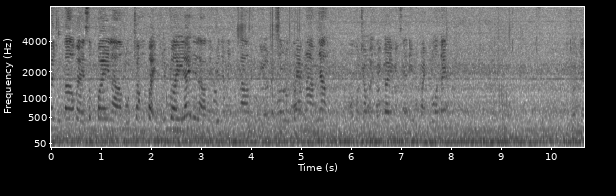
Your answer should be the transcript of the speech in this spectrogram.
ơi chúng ta về sân bay là 170 cây đấy. Nên là thành viên nhà mình chúng ta chủ yếu phải xin luôn của em Nam nhá có 170 cây mình sẽ đi một mạch luôn đấy. Vâng, nhà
